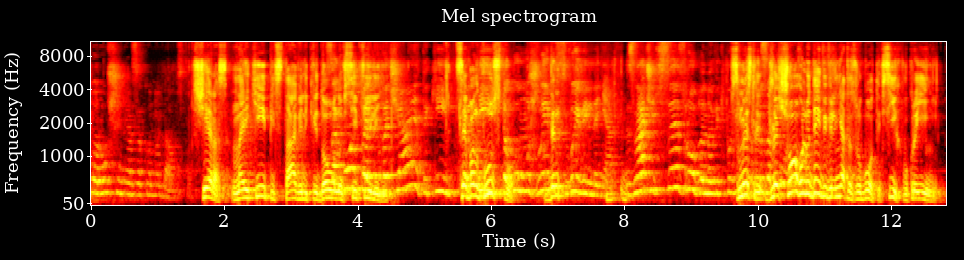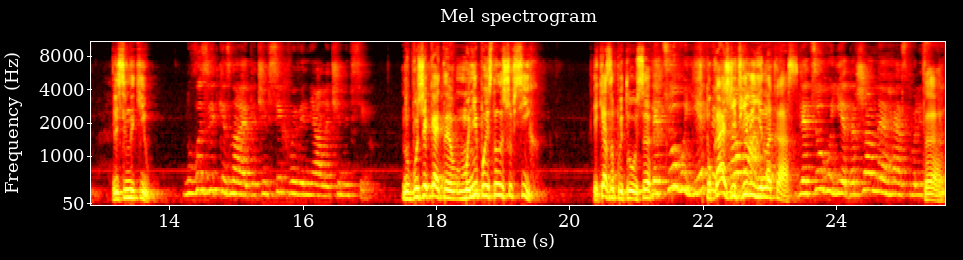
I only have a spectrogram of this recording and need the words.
порушення законодавства? Ще раз, на якій підставі ліквідовано всі філії? Передбачає такі Це банкрутство. таку можливість вивільнення. Значить, все зроблено відповідно. В смислі, до для чого людей вивільняти з роботи? Всіх в Україні, лісівників. Ну ви звідки знаєте, чи всіх вивільняли, чи не всіх? Ну почекайте, мені пояснили, що всіх. Як я запитувався, Для цього є кожній філії є наказ. Для цього є Державне агентство лісових Так.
